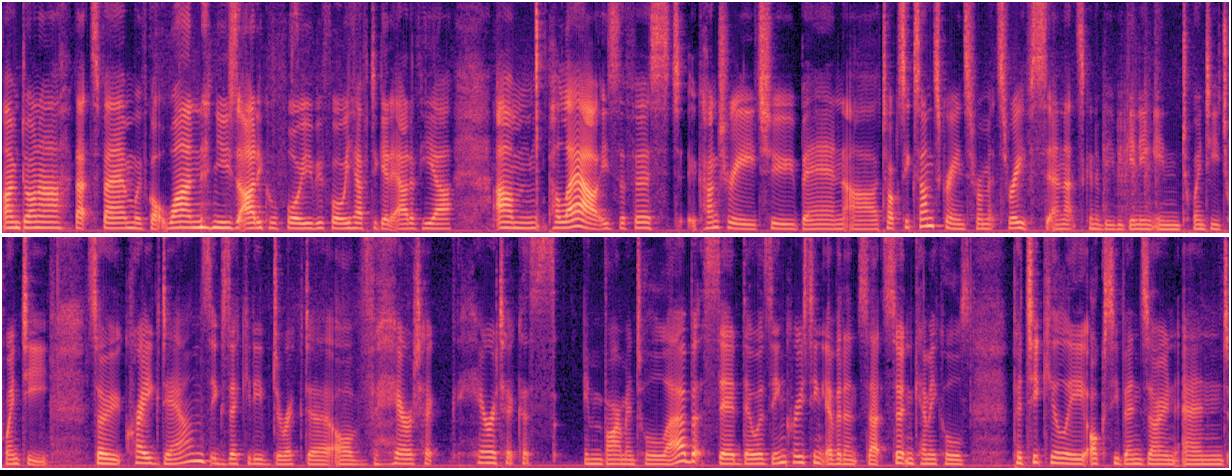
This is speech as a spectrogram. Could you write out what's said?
I'm Donna, that's Fam. We've got one news article for you before we have to get out of here. Um, Palau is the first country to ban uh, toxic sunscreens from its reefs, and that's going to be beginning in 2020. So, Craig Downs, Executive Director of Heretic, Haereticus Environmental Lab said there was increasing evidence that certain chemicals, particularly oxybenzone and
